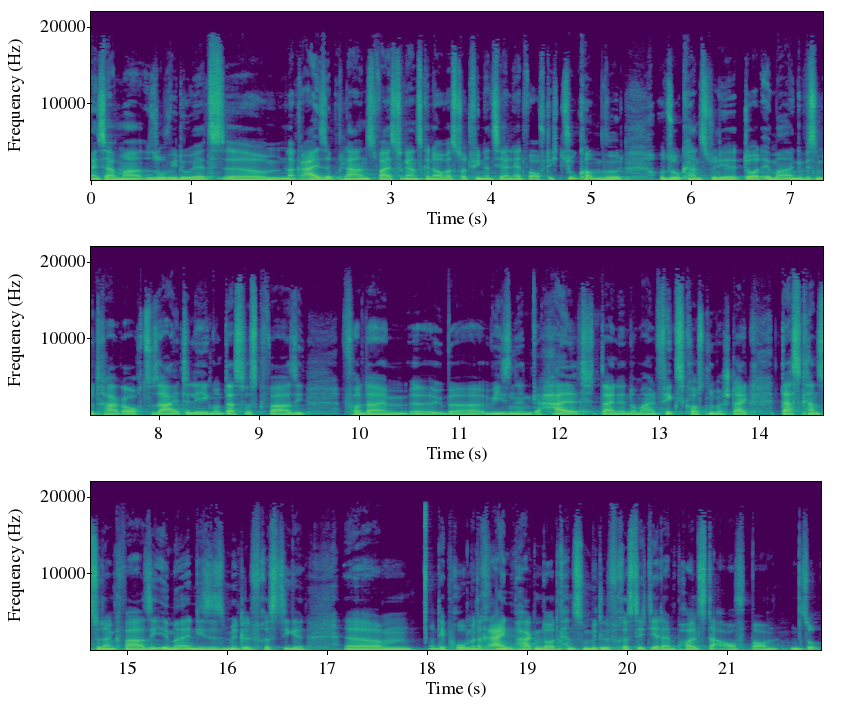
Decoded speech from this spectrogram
ich sag mal, so wie du jetzt äh, eine Reise planst, weißt du ganz genau, was dort finanziell in etwa auf dich zukommen wird. Und so kannst du dir dort immer einen gewissen Betrag auch zur Seite legen und das, was quasi von deinem äh, überwiesenen Gehalt deine normalen Fixkosten übersteigt, das kannst du dann quasi immer in dieses mittelfristige ähm, Depot mit reinpacken. Dort kannst du mittelfristig dir dein Polster aufbauen. So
